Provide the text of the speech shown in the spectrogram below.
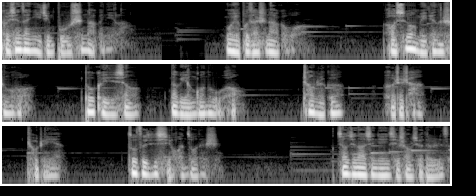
可现在你已经不是那个你了，我也不再是那个我。好希望每天的生活，都可以像那个阳光的午后，唱着歌，喝着茶，抽着烟，做自己喜欢做的事。想起那些年一起上学的日子，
